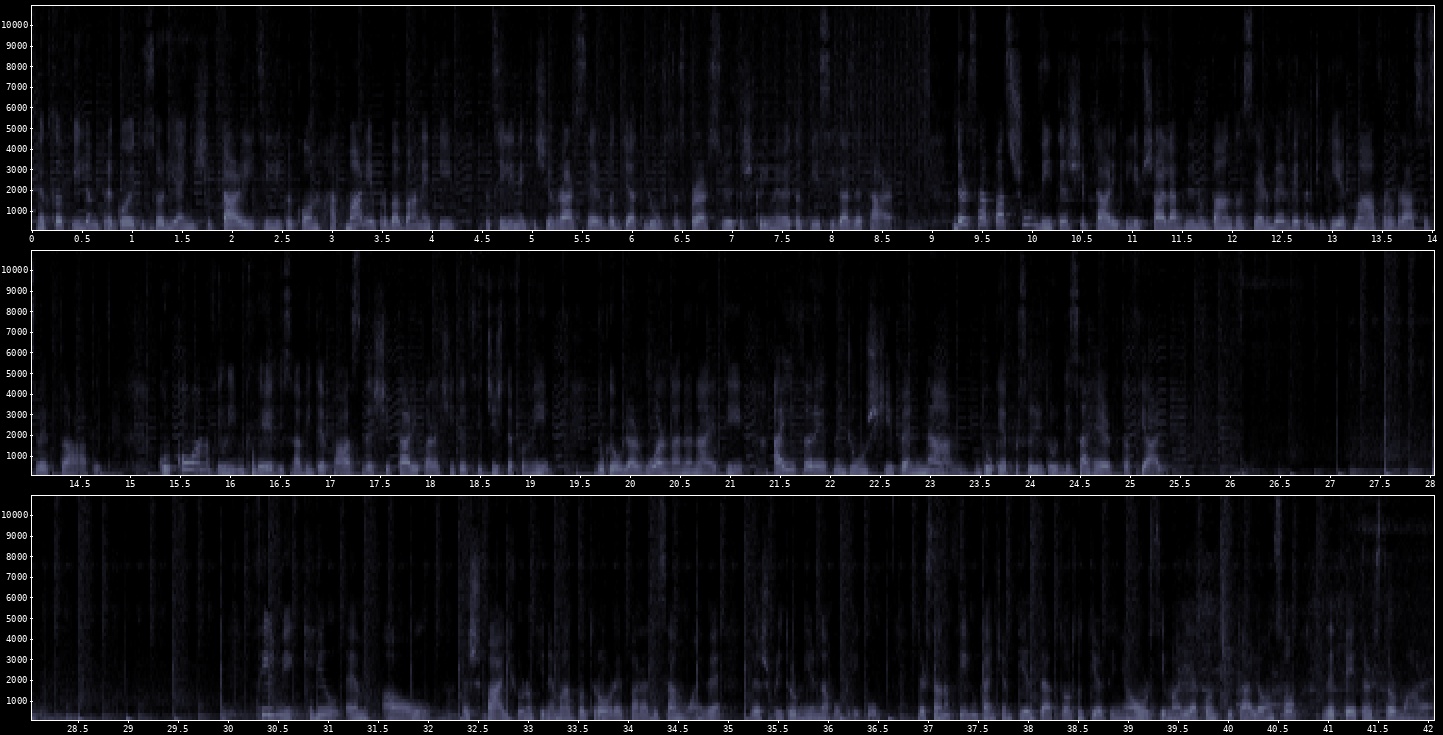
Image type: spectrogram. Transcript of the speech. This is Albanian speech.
Në këtë film tregohet historia e një shqiptari i cili kërkon hakmarrje për babanë e tij, të cilin e kishin vrarë serbët gjatë luftës për arsye të shkrimeve të tij si gazetar. Ndërsa pas shumë vitesh shqiptari Filip Shala hyn në bandën serbe vetëm që të jetë më afër vrasësve të atit. Kur koha në fillim kthehet disa vite pas dhe shqiptari paraqitet siç ishte fëmijë, duke u larguar nga nëna e tij, ai i thërret në gjuhën shqipe nanë, duke e përsëritur disa herë këtë fjalë. Filmi Kill Em All është shfaqur në kinemat botërore para disa muajve dhe është pritur mirë nga publiku. Ndërsa në film kanë qenë pjesë dhe aktorë të tjerë të njohur si Maria Conchita Alonso dhe Peter Stormare.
